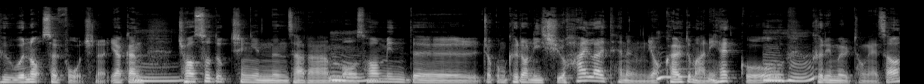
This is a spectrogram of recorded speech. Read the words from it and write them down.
who were not so fortunate. 약간 저소득층 있는 사람, 뭐 서민들 조금 그런 이슈 하이라이트하는 역할도 많이 했고 그림을 통해서,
